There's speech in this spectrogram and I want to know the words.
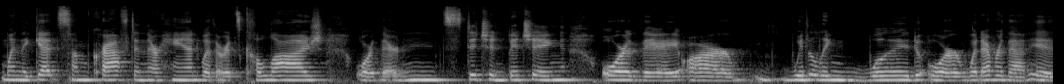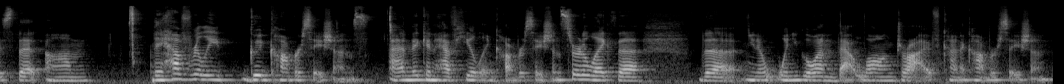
when they get some craft in their hand whether it's collage or they're n- stitch and bitching or they are whittling wood or whatever that is that um, they have really good conversations and they can have healing conversations sort of like the the you know when you go on that long drive kind of conversation.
